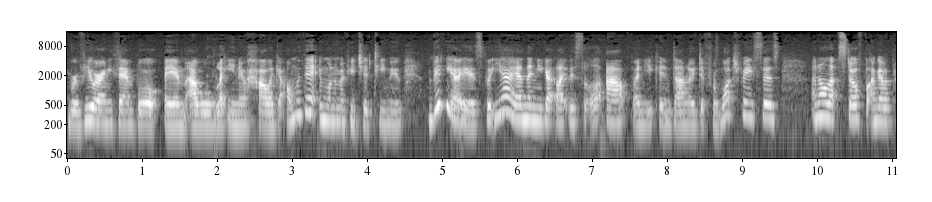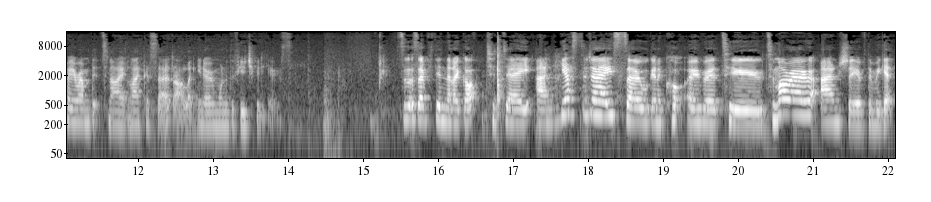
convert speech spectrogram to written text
review or anything, but um, I will let you know how I get on with it in one of my future Temu videos. But yeah, and then you get like this little app and you can download different watch faces and all that stuff. But I'm going to play around with it tonight. Like I said, I'll let you know in one of the future videos. So that's everything that I got today and yesterday. So we're going to cut over to tomorrow and show you everything we get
